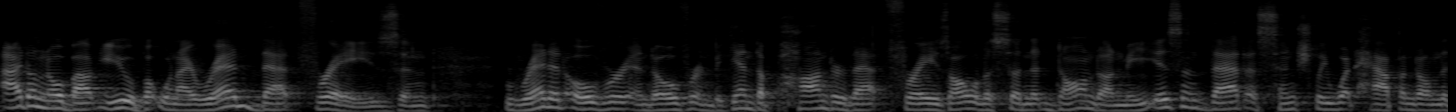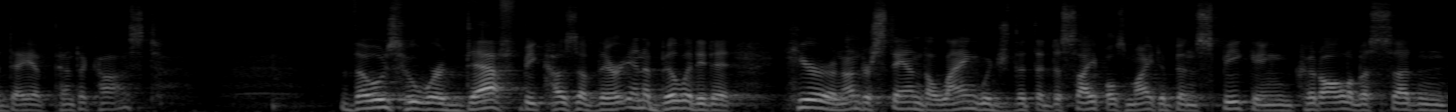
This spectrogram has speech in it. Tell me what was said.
I don't know about you, but when I read that phrase and read it over and over and began to ponder that phrase, all of a sudden it dawned on me isn't that essentially what happened on the day of Pentecost? Those who were deaf because of their inability to hear and understand the language that the disciples might have been speaking could all of a sudden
